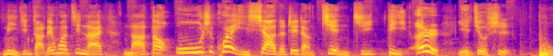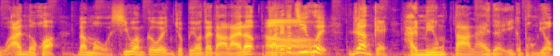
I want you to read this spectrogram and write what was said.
你已经打电话进来，拿到五十块以下的这档建机第二，也就是。普安的话，那么我希望各位你就不要再打来了，把这个机会让给还没有打来的一个朋友。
